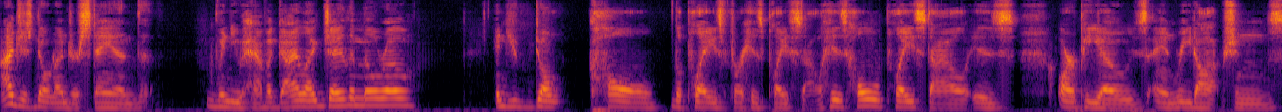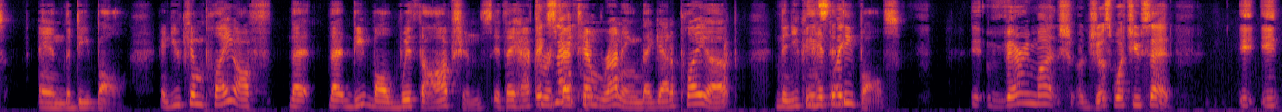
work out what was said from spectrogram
I, just don't understand when you have a guy like Jalen Milroe and you don't call the plays for his play style. His whole play style is RPOs and read options and the deep ball. And you can play off that, that deep ball with the options. If they have to Exactly. respect him running, they got to play up. Then you can It's hit the like- deep balls. It, very much just what you said. It, it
